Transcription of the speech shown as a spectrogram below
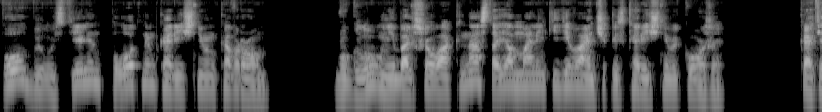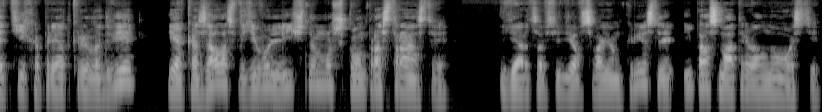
Пол был устелен плотным коричневым ковром. В углу у небольшого окна стоял маленький диванчик из коричневой кожи. Катя тихо приоткрыла дверь и оказалась в его личном мужском пространстве. Ярцев сидел в своем кресле и просматривал новости.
